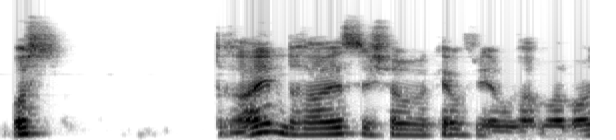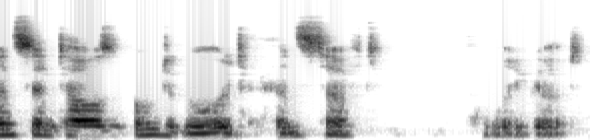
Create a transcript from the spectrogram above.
Was? 33 haben wir gekämpft, die haben gerade mal 19.000 Punkte geholt. Ernsthaft? Oh mein Gott.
